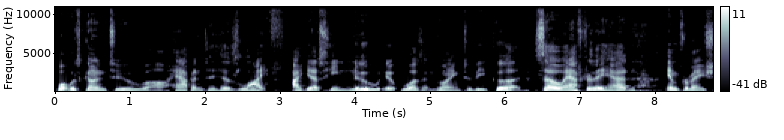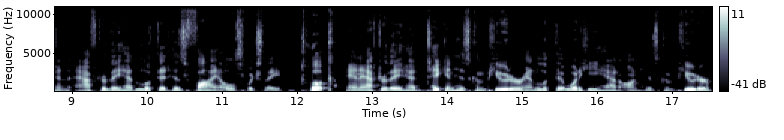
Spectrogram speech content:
what was going to uh, happen to his life. I guess he knew it wasn't going to be good. So after they had information, after they had looked at his files, which they took, and after they had taken his computer and looked at what he had on his computer,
